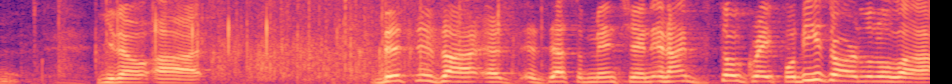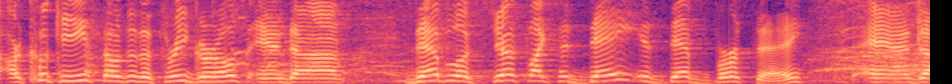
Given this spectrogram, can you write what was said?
You know, uh, this is, uh, as, as Dessa mentioned, and I'm so grateful. These are our little, uh, our cookies. Those are the three girls, and uh, Deb looks just like today is Deb's birthday, and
